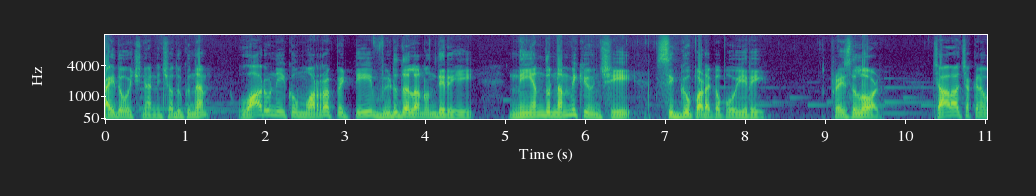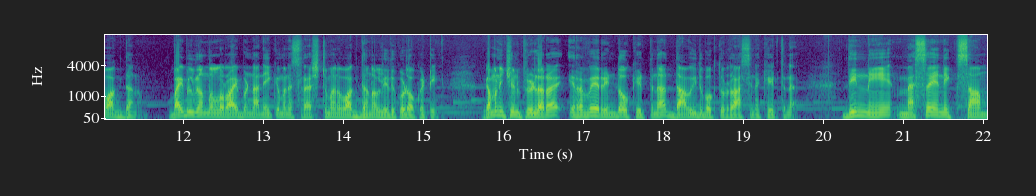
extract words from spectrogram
ఐదవ వచనాన్ని చదువుకుందాం. వారు నీకు మొర్ర పెట్టి విడుదల నొందిరి నీ అందు నమ్మిక ఉంచి సిగ్గుపడకపోయిరి. ప్రైజ్ ద లార్డ్ చాలా చక్కని వాగ్దానం. బైబిల్ గ్రంథంలో రాయబడిన అనేకమైన శ్రేష్టమైన వాగ్దానాలు ఇది కూడా ఒకటి. గమనించిన ప్రియులరా ఇరవై రెండో కీర్తన దావీదు భక్తుడు రాసిన కీర్తన. దీన్ని మెసయనిక్ సామ్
